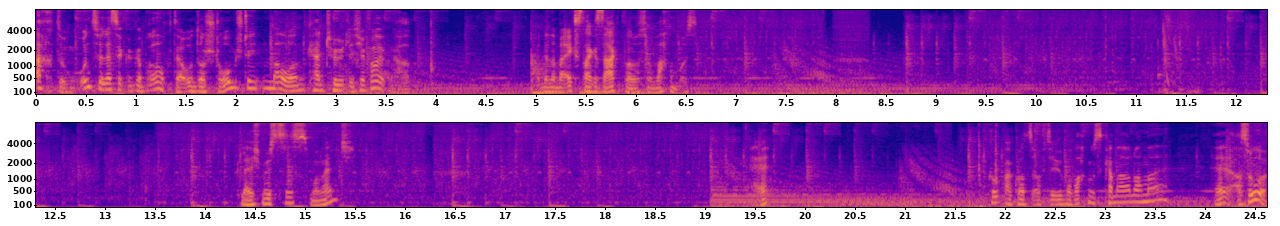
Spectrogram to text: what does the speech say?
Achtung, unzulässiger Gebrauch der unter Strom stehenden Mauern kann tödliche Folgen haben. Wenn dann nochmal extra gesagt wird, was man machen muss. Gleich müsste es. Moment. Hä? Guck mal kurz auf die Überwachungskamera nochmal. Hä? Achso.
